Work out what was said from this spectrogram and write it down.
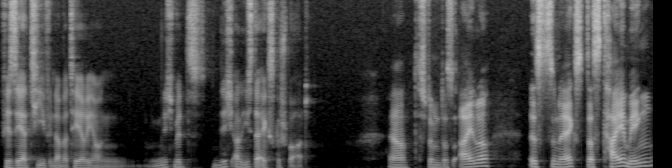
für sehr tief in der Materie und nicht mit, nicht an Easter Eggs gespart. Ja, das stimmt. Das eine ist zunächst das Timing,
